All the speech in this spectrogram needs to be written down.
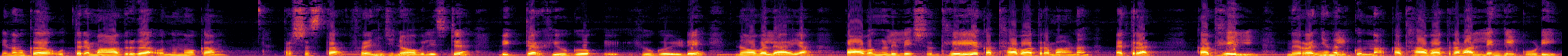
ഇനി നമുക്ക് ഉത്തര മാതൃക ഒന്ന് നോക്കാം. പ്രശസ്ത ഫ്രഞ്ച് നോവലിസ്റ്റ് വിക്ടർ ഹ്യൂഗോ ഹ്യൂഗോയുടെ നോവലായ പാവങ്ങളിലെ ശ്രദ്ധേയ കഥാപാത്രമാണ് മെത്രാൻ. കഥയിൽ നിറഞ്ഞു നിൽക്കുന്ന കഥാപാത്രം അല്ലെങ്കിൽ കൂടി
